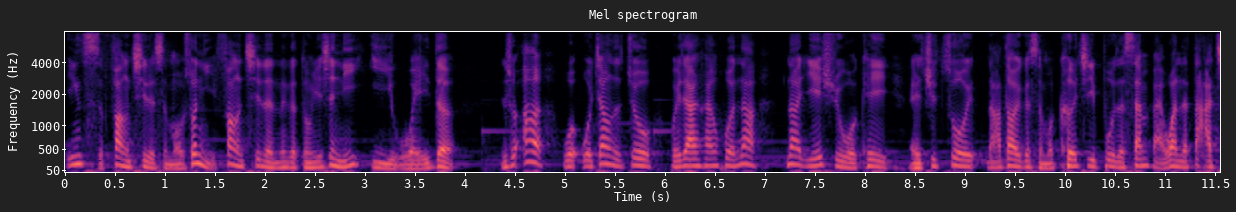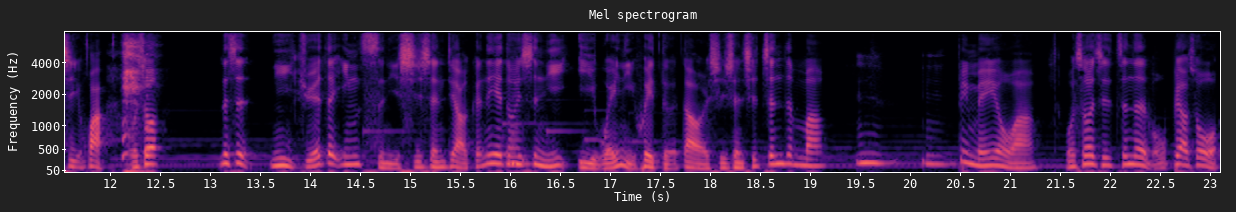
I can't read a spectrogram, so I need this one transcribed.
因此放弃了什么？我说你放弃了那个东西，是你以为的。你说啊，我我这样子就回家看货，那那也许我可以诶去做拿到一个什么科技部的三百万的大计划。我说那是你觉得因此你牺牲掉，可那些东西是你以为你会得到而牺牲，其实真的吗？嗯嗯，并没有啊。我说其实真的，我不要说我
